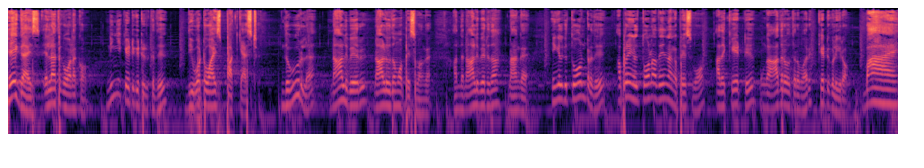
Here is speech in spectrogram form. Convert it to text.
ஹே காய்ஸ் எல்லாத்துக்கும் வணக்கம். நீங்கள் கேட்டுக்கிட்டு இருக்குது தி ஓட்ட வாய்ஸ் பாட்காஸ்ட் இந்த ஊரில் நாலு பேர் நாலு விதமாக பேசுவாங்க. அந்த நாலு பேர் தான் நாங்கள் எங்களுக்கு தோன்றது அப்புறம் எங்களுக்கு தோணாததையும் நாங்கள் பேசுவோம். அதை கேட்டு உங்கள் ஆதரவு தர மாதிரி கேட்டுக்கொள்கிறோம். பாய்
